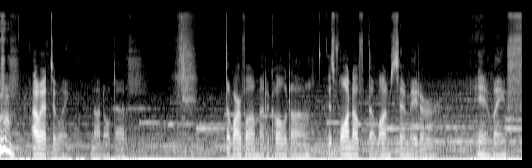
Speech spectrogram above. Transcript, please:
Hmm. I would have to like not know that. The Varva Metacoda uh, is one of the one centimeter in length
